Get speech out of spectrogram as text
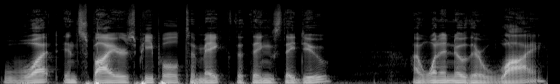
what inspires people to make the things they do. I want to know their why.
